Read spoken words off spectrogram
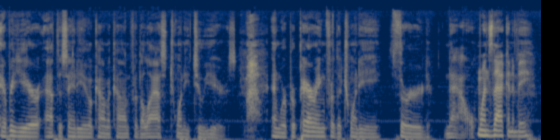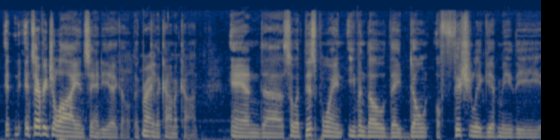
every year at the San Diego Comic Con for the last 22 years, and we're preparing for the 23rd now. When's that going to be? It, it's every July in San Diego, the, Right. the Comic Con. And uh, so at this point, even though they don't officially give me the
